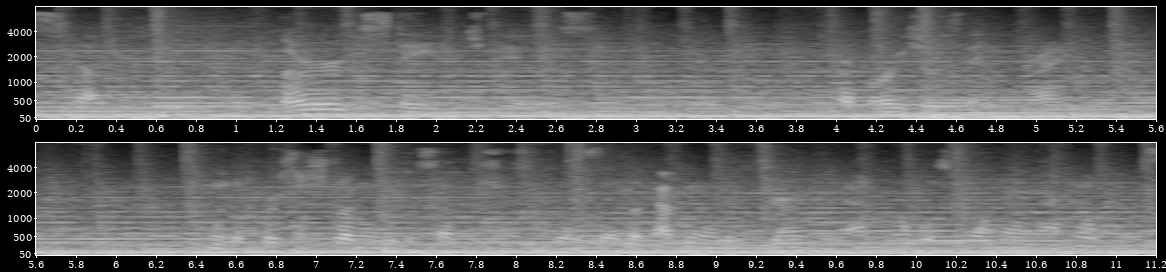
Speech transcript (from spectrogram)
Stuck. The third stage is preparation stage, right? When the person struggling with the substance use they say, look, I've been on this journey I know what's going on, I know what's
